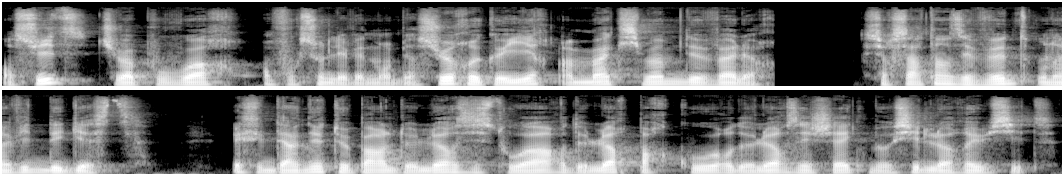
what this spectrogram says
Ensuite, tu vas pouvoir, en fonction de l'événement bien sûr, recueillir un maximum de valeur. Sur certains events, on invite des guests et ces derniers te parlent de leurs histoires, de leur parcours, de leurs échecs, mais aussi de leurs réussites.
